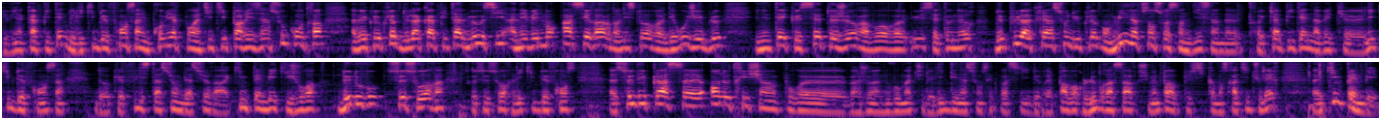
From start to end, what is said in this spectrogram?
Il devient capitaine de l'équipe de France, à hein, une première pour un Titi parisien sous contrat avec le club de la capitale, mais aussi un événement assez rare dans l'histoire des Rouges et Bleus. Il n'était que 7 joueurs à avoir eu cet honneur depuis la création du club en 1970, hein, d'être capitaine avec euh, l'équipe de France. Hein. Donc félicitations bien sûr à Kim Pembe qui jouera de nouveau ce soir, parce que ce soir l'équipe de France euh, se déplace euh, en Autriche pour ben, jouer un nouveau match de Ligue des Nations. Cette fois-ci, il ne devrait pas avoir le brassard, je ne sais même pas plus s'il commencera titulaire, Kim Pembe. Et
